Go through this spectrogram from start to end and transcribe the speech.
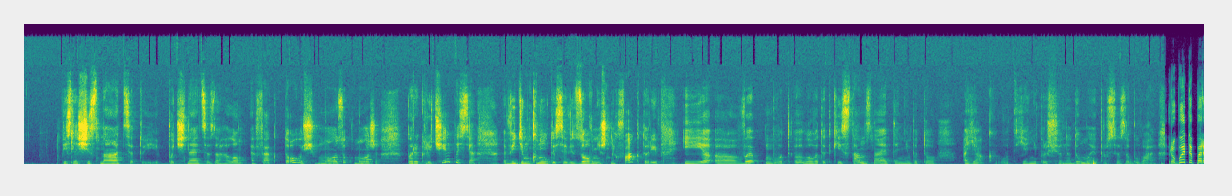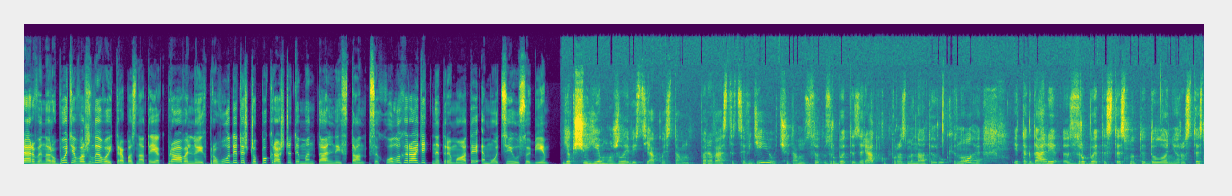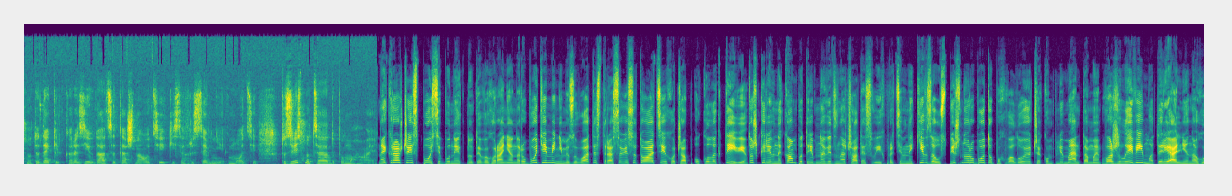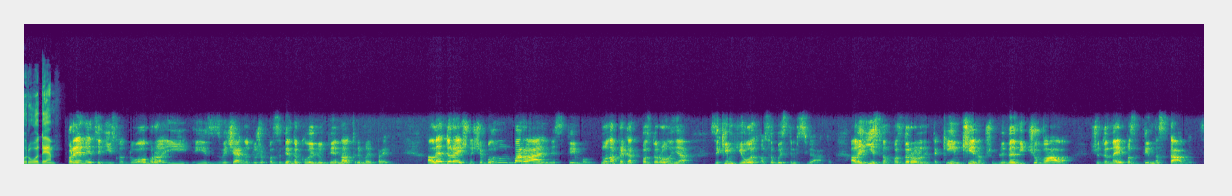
Після 16-ї почнеться загалом ефект того, що мозок може переключитися, відімкнутися від зовнішніх факторів, і е, ви от, ловите такий стан, знаєте, нібито а як? От я ні про що не думаю, про все забуваю. Робити перерви на роботі важливо, і треба знати, як правильно їх проводити, щоб покращити ментальний стан. Психологи радять не тримати емоції у собі. Якщо є можливість якось там перевести це в дію, чи там зробити зарядку, порозминати руки, ноги і так далі, зробити, стиснути долоні, розтиснути декілька разів, да, це теж на оці якісь агресивні емоції, то звісно це допомагає. Найкращий спосіб уникнути вигорання на роботі мінімізувати стресові ситуації, хоча б у колективі. Тож керівникам потрібно відзначати своїх працівників за успішну роботу похвалою чи компліментами. Важливі й матеріальні нагороди. Премія це дійсно добре і, і звичайно дуже позитивно, коли людина отримує премію. Але доречно, щоб був моральний стимул. Ну, наприклад, поздоровлення з яким його особистим святом. Але дійсно поздоровлення таким чином, щоб людина відчувала, що до неї позитивно ставляться.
